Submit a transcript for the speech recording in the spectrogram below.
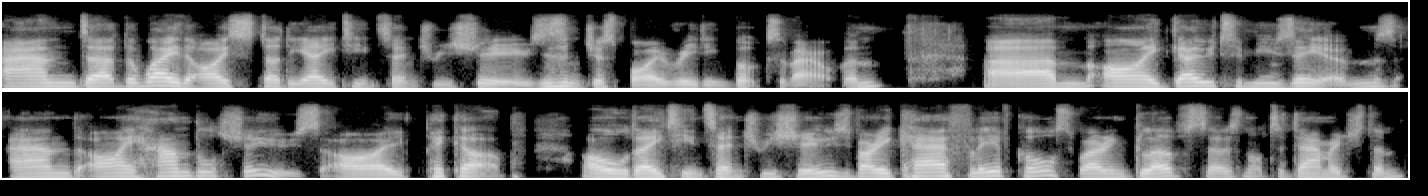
and uh, the way that I study 18th century shoes isn't just by reading books about them. Um, I go to museums and I handle shoes. I pick up old 18th century shoes very carefully, of course, wearing gloves so as not to damage them.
